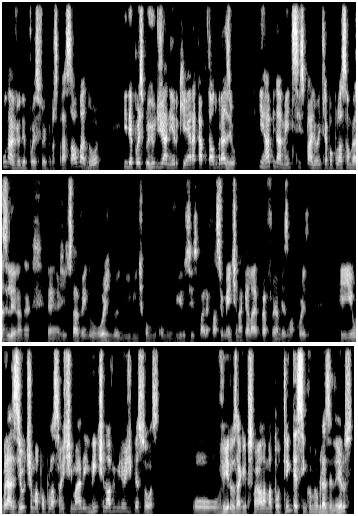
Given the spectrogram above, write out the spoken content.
O navio depois foi para Salvador e depois para o Rio de Janeiro, que era a capital do Brasil. E rapidamente se espalhou entre a população brasileira. Né? É, a gente está vendo hoje, em 2020, como, como o vírus se espalha facilmente, naquela época foi a mesma coisa. E o Brasil tinha uma população estimada em 29 milhões de pessoas. O vírus, a gripe espanhola, matou 35 mil brasileiros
